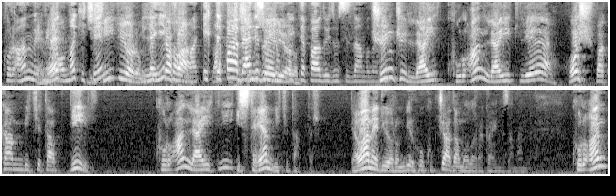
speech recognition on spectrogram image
Kur'an mümini Evet, olmak için şey diyorum. İlk layık defa, olmak. İlk bak, defa ben şey de duydum. İlk defa duydum sizden bunu. Çünkü layık Kur'an laikliğe hoş bakan bir kitap değil. Kur'an laikliği isteyen bir kitaptır. Devam ediyorum bir hukukçu adam olarak aynı zamanda. Kur'an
